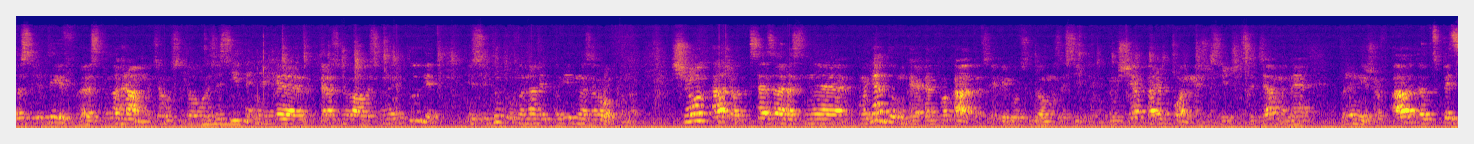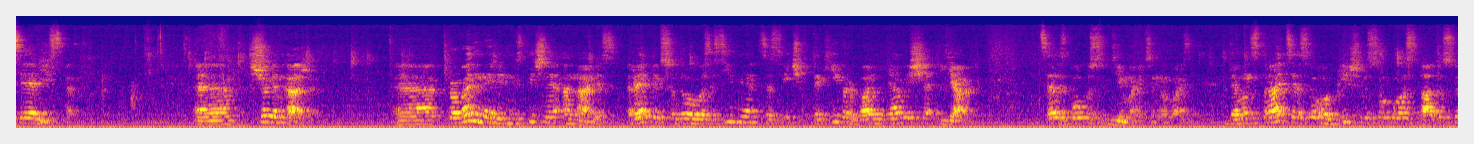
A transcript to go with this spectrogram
дослідив е, стенограму цього судового засідання, яке транслювалося на Ютубі, і з Ютубу вона відповідно зароблена. Що каже, це зараз не моя думка як адвоката, який був в судовому засіданні, тому що я переконаний, що слідчий суддя мене принижив, а спеціаліста. Е, що він каже? Е, Проведений лінгвістичний аналіз реплік судового засідання засвідчив такі вербальні явища, як це з боку судді мається на увазі. Демонстрація свого більш високого статусу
